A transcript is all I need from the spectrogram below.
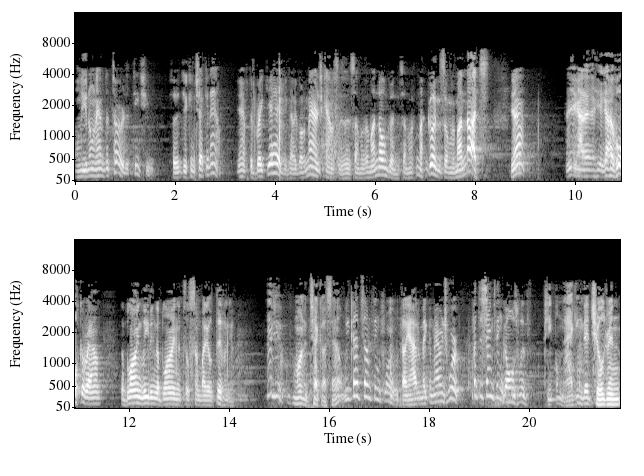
Only you don't have the Torah to teach you so that you can check it out. You have to break your head. You've gotta go to marriage counselors and some of them are no good and some of them are good and some of them are nuts. Yeah? And you gotta, you gotta walk around the blind leading the blind until somebody will tell you. If you want to check us out, we got something for you. We'll tell you how to make a marriage work. But the same thing goes with people nagging their children,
